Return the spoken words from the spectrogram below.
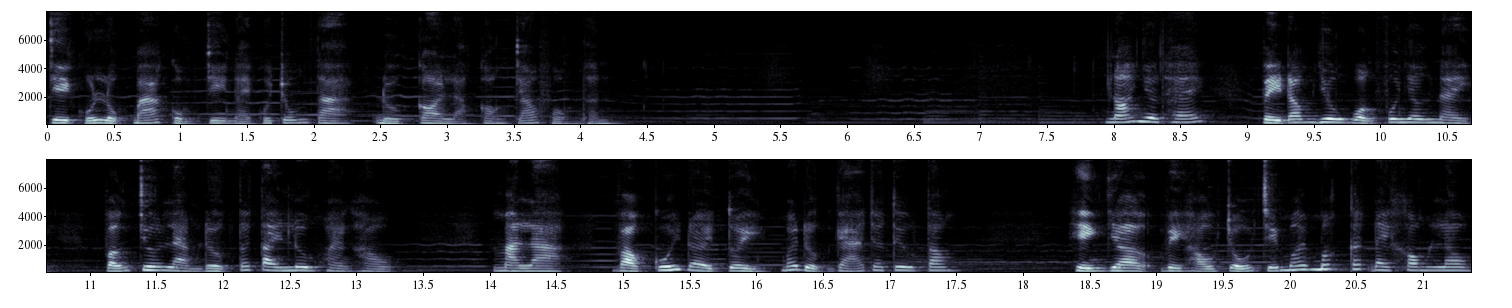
chi của lục bá cùng chi này của chúng ta được coi là con cháu phồn thịnh. Nói như thế vị đông dương quận phu nhân này vẫn chưa làm được tới tay lương hoàng hậu, mà là vào cuối đời tùy mới được gả cho tiêu tông hiện giờ vì hậu chủ chỉ mới mất cách đây không lâu,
